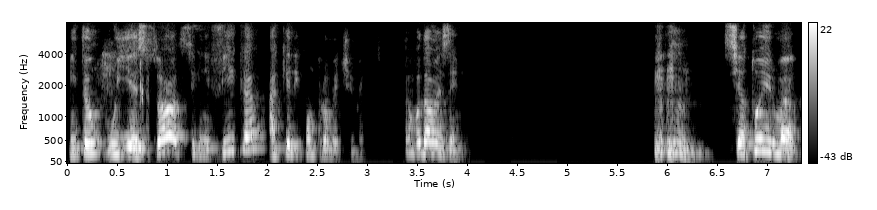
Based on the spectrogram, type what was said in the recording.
Então, o Yesod significa aquele comprometimento. Então, vou dar um exemplo. Se a tua irmã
